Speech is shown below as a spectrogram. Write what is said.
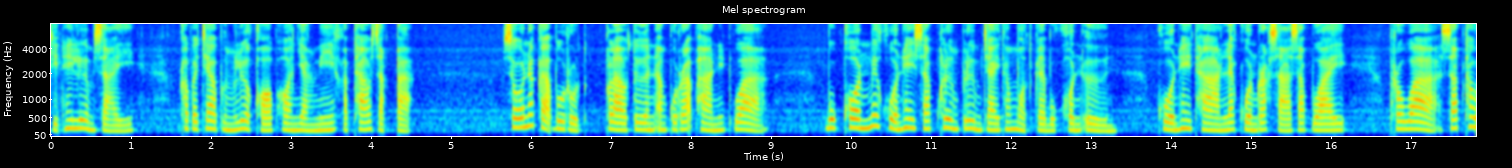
จิตให้เลื่อมใสข้าพเจ้าพึงเลือกขอพรอย่างนี้กับเท้าจักกะโซนกะบุรุษกล่าวเตือนอังกุระพาณิชว่า บุคคลไม่ควรให้ทรัพย์เครื่องปลื้มใจทั้งหมดแก่บุคคลอื่น ควรให้ทานและควรรักษาทรัพย์ไว้ เพราะว่าทรัพย์เท่า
